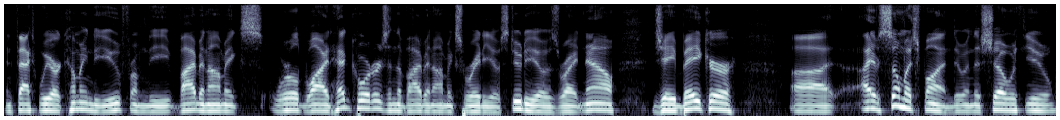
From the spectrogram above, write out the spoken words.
In fact, we are coming to you from the Vibenomics worldwide headquarters in the Vibenomics radio studios right now. Jay Baker. Uh, I have so much fun doing this show with you.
